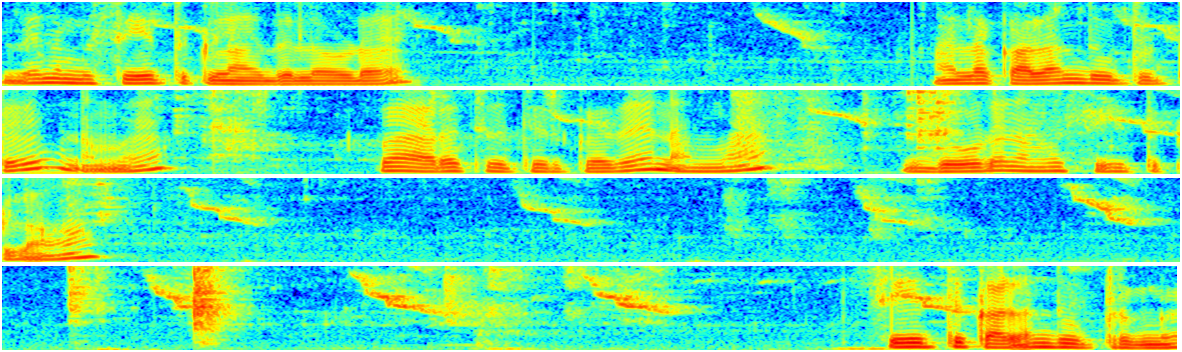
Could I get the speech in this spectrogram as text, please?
இதை நம்ம சேர்த்துக்கலாம் இதிலோட நல்லா கலந்து விட்டுட்டு நம்ம இப்போ அரைச்சி வச்சுருக்கத நம்ம இதோடு நம்ம சேர்த்துக்கலாம். சேர்த்து கலந்து விட்ருங்க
